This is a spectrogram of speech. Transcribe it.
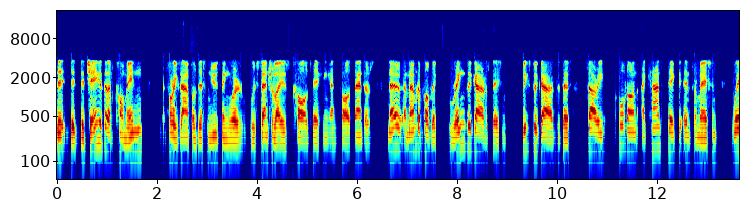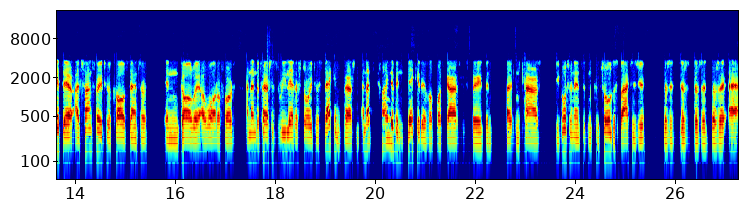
The, the, the changes that have come in, for example, this new thing where we've centralised call taking and call centres now, a member of the public rings the Garda station, speaks to a guard that says, sorry, hold on, I can't take the information. Wait there, I'll transfer you to a call centre in Galway or Waterford. And then the person's relay their story to a second person. And that's kind of indicative of what guards experience in, out in cars. You go to an incident, control dispatches you. There's a, there's, there's a, there's a, uh,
